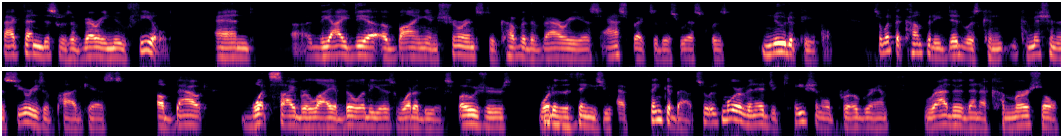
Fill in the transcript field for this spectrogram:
Back then, this was a very new field. And uh, the idea of buying insurance to cover the various aspects of this risk was new to people. So, what the company did was con- commission a series of podcasts about what cyber liability is, what are the exposures, what are the mm-hmm. things you have to think about. So it was more of an educational program rather than a commercial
